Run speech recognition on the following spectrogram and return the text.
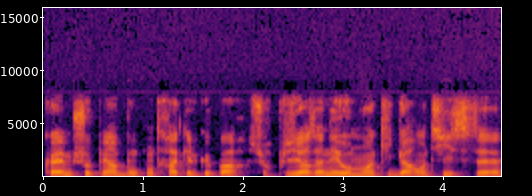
quand même choper un bon contrat quelque part sur plusieurs années, au moins qui garantissent euh,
